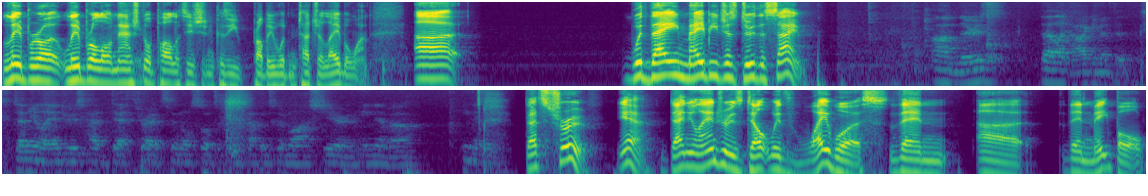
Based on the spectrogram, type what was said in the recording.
liberal, liberal or national politician, because he probably wouldn't touch a Labor one, uh, would they maybe just do the same? Um, there is that like argument that Daniel Andrews had death threats and all sorts of things happen to him last year, and he never, he never. That's true. Yeah, Daniel Andrews dealt with way worse than uh, than Meatball.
